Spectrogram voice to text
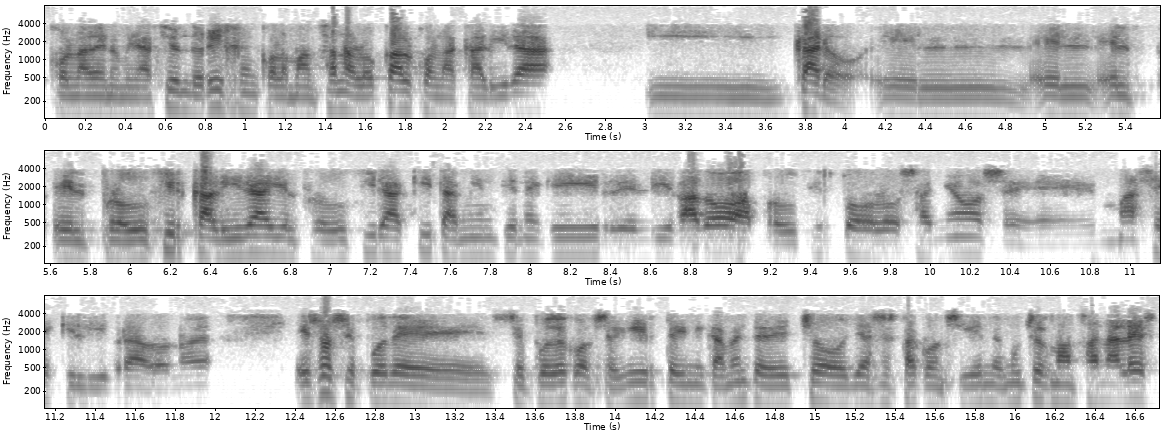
con la denominación de origen, con la manzana local, con la calidad y claro, el, producir calidad y el producir aquí también tiene que ir ligado a producir todos los años eh, más equilibrado. ¿no? Eso se puede, se puede conseguir técnicamente, de hecho ya se está consiguiendo en muchos manzanales,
